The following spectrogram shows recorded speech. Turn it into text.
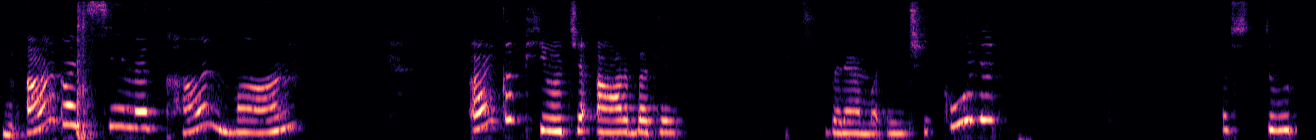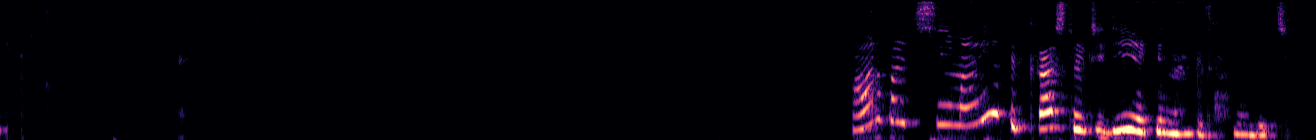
Im Arbeitszimmer kann man am Computer arbeiten. Беремо інший колір. Ось тут. Arbeitszimmer і підкреслюють ті дії, які нам підходять.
